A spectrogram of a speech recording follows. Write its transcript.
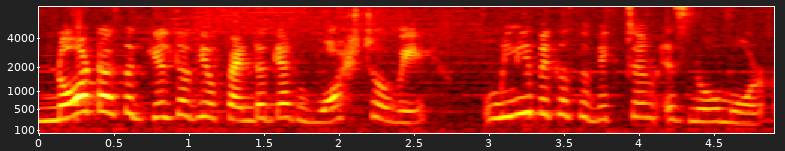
Nor does the guilt of the offender get washed away only because the victim is no more.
